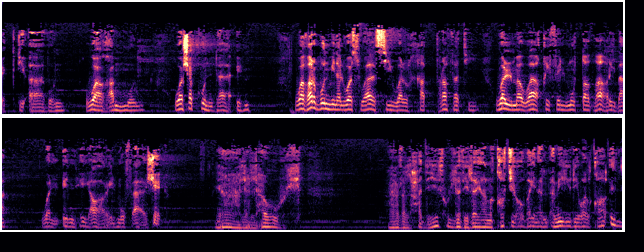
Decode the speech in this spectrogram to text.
اكتئاب وغم وشك دائم وضرب من الوسواس والخطرفة والمواقف المتضاربة والانهيار المفاجئ. يا للهول هذا الحديث الذي لا ينقطع بين الأمير والقائد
